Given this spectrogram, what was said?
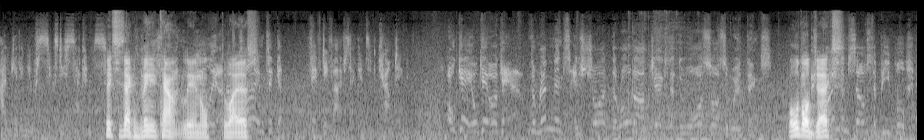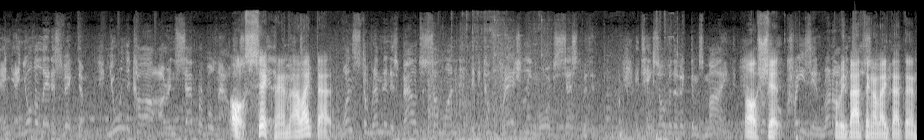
I'm giving you 60 seconds. 60 seconds, make it count, Lionel Really enough Tobias. time to get- 55 seconds counting. Okay, okay, okay. The remnants, in short, they're old objects that do all sorts of weird things. They bind themselves to people, and, and you're the latest victim. You and the car are inseparable now. Oh, So sick, man. I like that. Once the remnant is bound to someone, they become gradually more obsessed with it. It takes over the victim's mind. Oh, They'll shit. go crazy and run Probably off bad thing I like that then.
